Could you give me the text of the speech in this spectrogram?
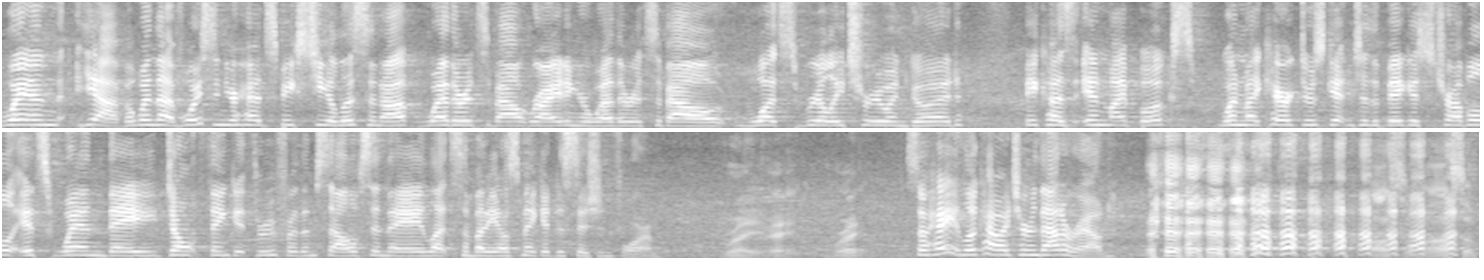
when, yeah, but when that voice in your head speaks to you, listen up, whether it's about writing or whether it's about what's really true and good. Because in my books, when my characters get into the biggest trouble, it's when they don't think it through for themselves and they let somebody else make a decision for them. Right, right, right. So, hey, look how I turned that around. Awesome, awesome.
